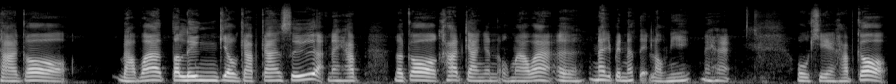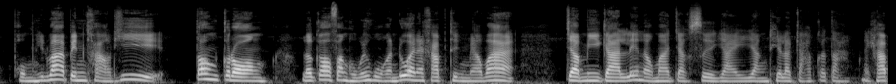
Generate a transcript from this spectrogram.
ชาก็ แบบว่าตะลึงเกี่ยวกับการซื้อนะครับ แล้วก็คาดการณ์กันออกมาว่าเออน่าจะเป็นนักเตะเหล่านี้นะฮะโอเคครับ ก็ผมคิดว่าเป็นข่าวที่ต้องกรองแล้วก็ฟังหูไว้หูกันด้วยนะครับ ถึงแม้ว่าจะมีการเล่นออกมาจากสื่อใหญ่อย่างเทเลกราฟก็ตามนะครับ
